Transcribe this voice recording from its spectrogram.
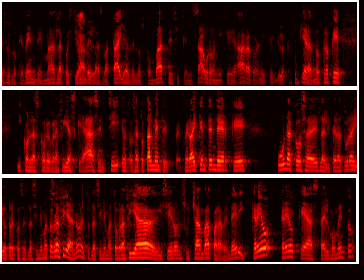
Eso es lo que vende, más la cuestión de las batallas, de los combates y que el Sauron y que Aragorn y que lo que tú quieras, ¿no? Creo que y con las coreografías que hacen, sí, o sea, totalmente, pero hay que entender que una cosa es la literatura y otra cosa es la cinematografía, ¿no? Entonces la cinematografía hicieron su chamba para vender y creo, creo que hasta el momento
